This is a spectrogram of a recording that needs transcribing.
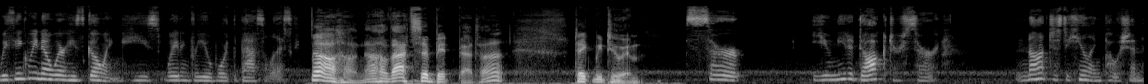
We think we know where he's going. He's waiting for you aboard the Basilisk. Ah, now that's a bit better. Take me to him. Sir, you need a doctor, sir. Not just a healing potion.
